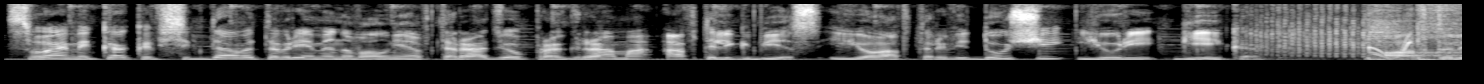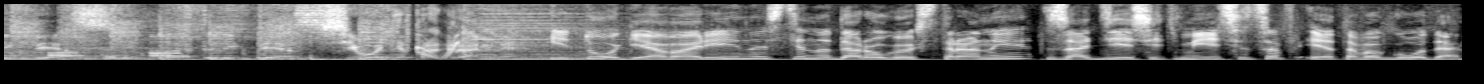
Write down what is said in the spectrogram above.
С вами, как и всегда в это время на волне Авторадио, программа «Автоликбез». Ее автор и ведущий Юрий Гейко. Автоликбез. Автоликбез. Сегодня в программе. Итоги аварийности на дорогах страны за 10 месяцев этого года.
